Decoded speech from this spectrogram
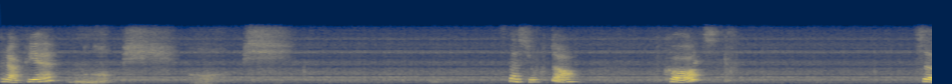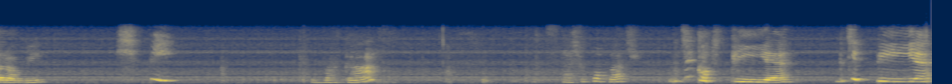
Chrapie. Stasiu, kto? Kot? Co robi? Śpi. Uwaga. Stasiu, popatrz. Gdzie kot pije? Gdzie pije?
